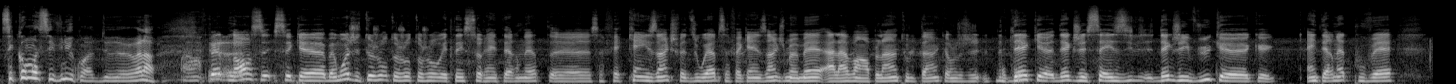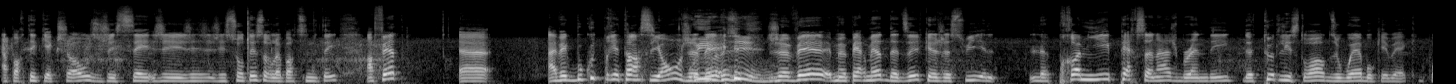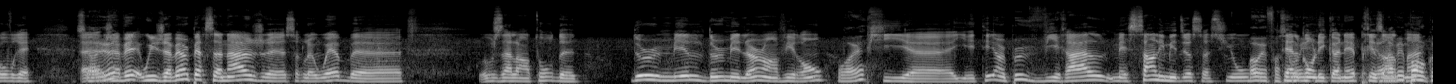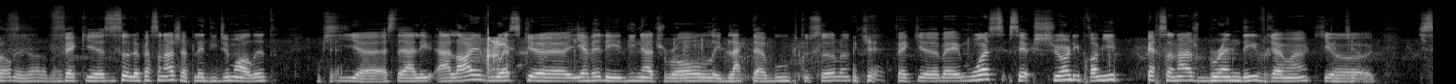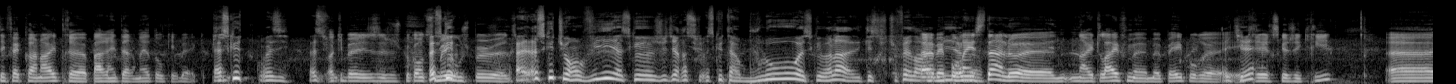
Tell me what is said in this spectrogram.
c'est comment c'est venu, quoi de, Voilà. En fait, non, c'est c'est que ben moi, j'ai toujours, toujours, toujours été sur Internet. Ça fait 15 ans que je fais du web, ça fait 15 ans que je me mets à l'avant-plan tout le temps. Je- Dès que, dès que j'ai saisi, dès que j'ai vu que, que Internet pouvait apporter quelque chose, j'ai sa- j'ai- j'ai j'ai sauté sur l'opportunité. En fait, euh, avec beaucoup de prétention, je, Oui, vais, vas-y. je vais me permettre de dire que je suis le premier personnage brandé de toute l'histoire du web au Québec, pour vrai. Euh, j'avais, oui, j'avais un personnage euh, sur le web euh, aux alentours de 2000-2001 environ. Ouais. Puis euh, il a été un peu viral, mais sans les médias sociaux Ah ouais, tels qu'on il- les connaît Il n'y en avait présentement. pas encore déjà là-bas. Fait que euh, c'est ça, le personnage s'appelait DJ Mallet. Puis euh, c'était à l'ère où est-ce que il y avait les D-Natural, les Black Taboo puis tout ça. Là. Fait que, ben, moi, je suis un des premiers personnages brandés vraiment qui a. qui s'est fait connaître euh, par Internet au Québec. Puis- Est-ce que. Vas-y. Ok, ben, je je peux continuer que- ou je peux. euh, est-ce que tu as envie? Est-ce que, je veux dire, est-ce que, est-ce que tu as un boulot? Est-ce que, voilà, qu'est-ce que tu fais dans Euh, la ben, vie pour l'instant, là, Nightlife me, me paye pour écrire ce que j'écris.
